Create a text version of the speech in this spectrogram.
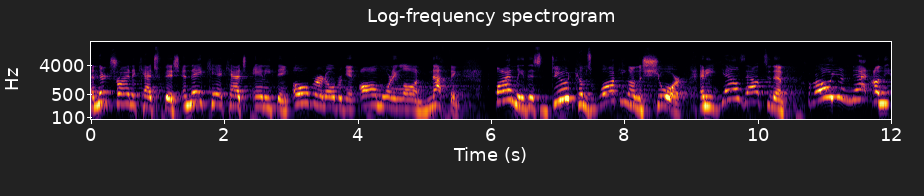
and they're trying to catch fish, and they can't catch anything over and over again all morning long. Nothing. Finally, this dude comes walking on the shore and he yells out to them, Throw your net on the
